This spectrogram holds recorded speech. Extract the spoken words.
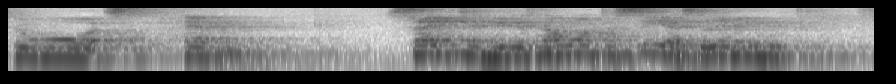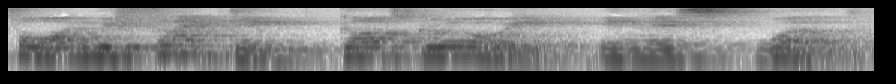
towards heaven. Satan, who does not want to see us living for and reflecting God's glory in this world.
